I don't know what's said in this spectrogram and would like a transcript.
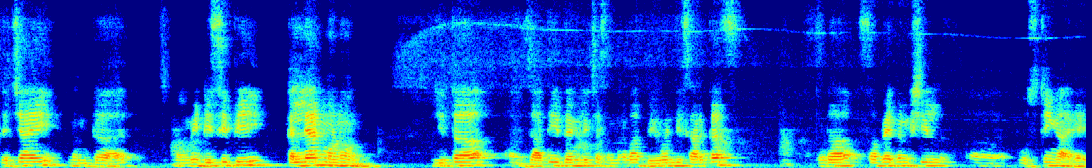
त्याच्याही नंतर मग मी डी सी पी कल्याण म्हणून जिथं जाती दंगलीच्या संदर्भात भिवंडीसारखंच थोडं संवेदनशील पोस्टिंग आहे.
